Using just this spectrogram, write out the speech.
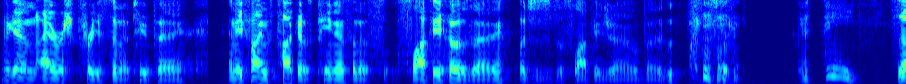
we get an Irish priest in a toupee, and he finds Paco's penis in his sloppy Jose, which is just a sloppy Joe, but. so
